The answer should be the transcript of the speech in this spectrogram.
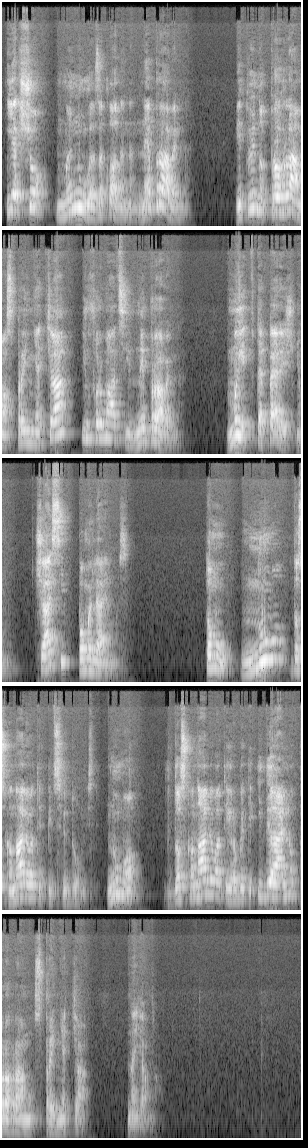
І якщо минуле закладене неправильне, відповідно програма сприйняття інформації неправильна. Ми в теперішньому часі помиляємось. Тому нумо вдосконалювати підсвідомість. Нумо вдосконалювати і робити ідеальну програму сприйняття наявного.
